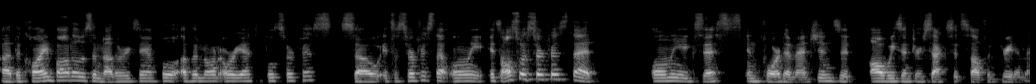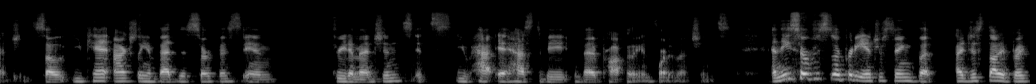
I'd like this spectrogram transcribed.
Uh, the Klein bottle is another example of a non-orientable surface. So it's a surface that only, it's also a surface that only exists in four dimensions. It always intersects itself in three dimensions. So you can't actually embed this surface in three dimensions. It's you have it has to be embedded properly in four dimensions. And these surfaces are pretty interesting, but I just thought I'd bring,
